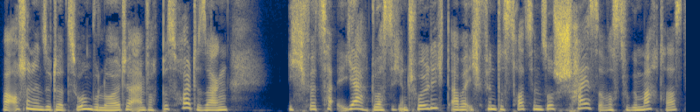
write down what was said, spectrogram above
war auch schon in Situationen, wo Leute einfach bis heute sagen, ich verzeih, ja, du hast dich entschuldigt, aber ich finde das trotzdem so scheiße, was du gemacht hast.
